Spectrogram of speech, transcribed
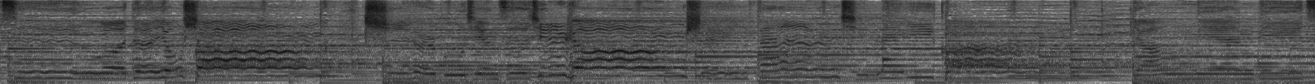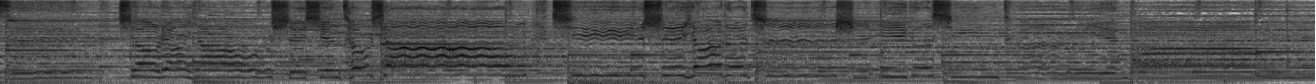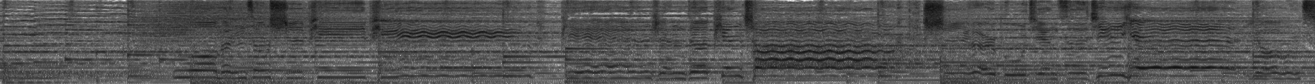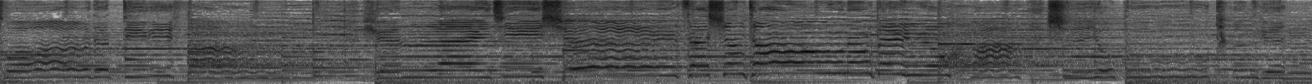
自我的忧伤，视而不见自己，让谁泛起泪光？表面彼此较量，要谁先投降？其实要的只是一个心疼眼光。我们总是批评别人的偏差，视而不见自己也有错的地方。原来积雪再深都能被融化，只有不肯原谅，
